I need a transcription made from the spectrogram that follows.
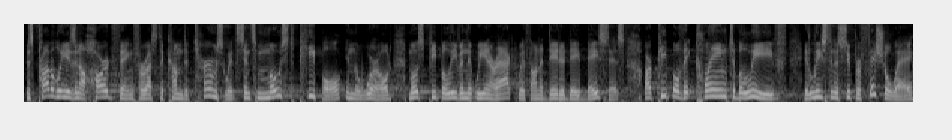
This probably isn't a hard thing for us to come to terms with, since most people in the world, most people even that we interact with on a day to day basis, are people that claim to believe, at least in a superficial way,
